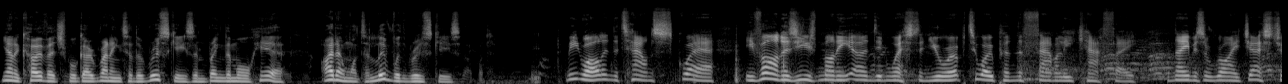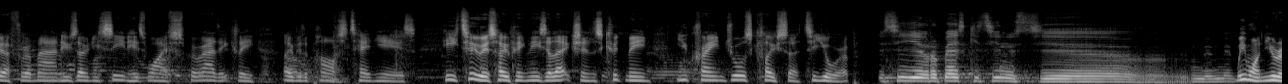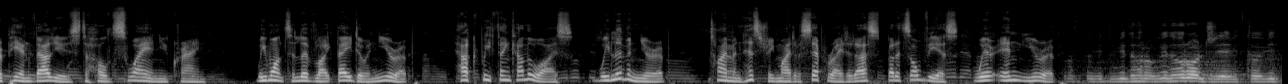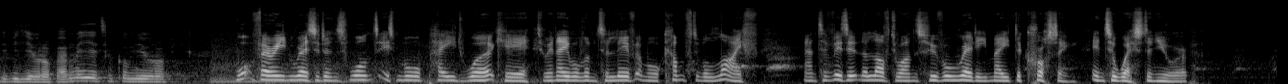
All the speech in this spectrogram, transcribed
Yanukovych will go running to the Ruskies and bring them all here. I don't want to live with Ruskies. Meanwhile, in the town square, Ivan has used money earned in Western Europe to open the family cafe. The name is a wry gesture for a man who's only seen his wife sporadically over the past 10 years. He too is hoping these elections could mean Ukraine draws closer to Europe. We want European values to hold sway in Ukraine. We want to live like they do in Europe. How could we think otherwise? We live in Europe. Time and history might have separated us, but it's obvious we're in Europe. What Verein residents want is more paid work here to enable them to live a more comfortable life and to visit the loved ones who've already made the crossing into Western Europe.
